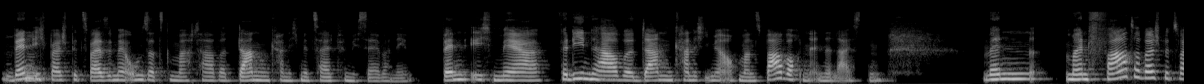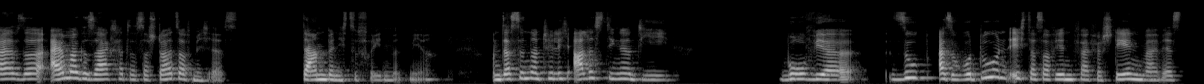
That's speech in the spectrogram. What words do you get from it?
Mhm. Wenn ich beispielsweise mehr Umsatz gemacht habe, dann kann ich mir Zeit für mich selber nehmen. Wenn ich mehr verdient habe, dann kann ich mir auch mal ein Spa-Wochenende leisten. Wenn mein Vater beispielsweise einmal gesagt hat, dass er stolz auf mich ist, dann bin ich zufrieden mit mir. Und das sind natürlich alles Dinge, die, wo wir super, also wo du und ich das auf jeden Fall verstehen, weil wir es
